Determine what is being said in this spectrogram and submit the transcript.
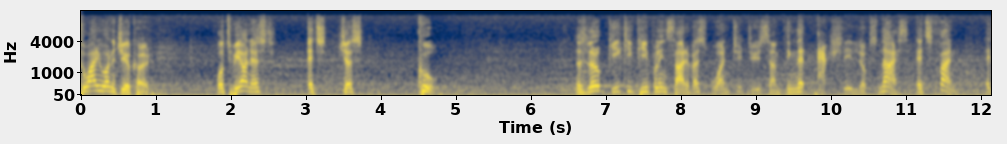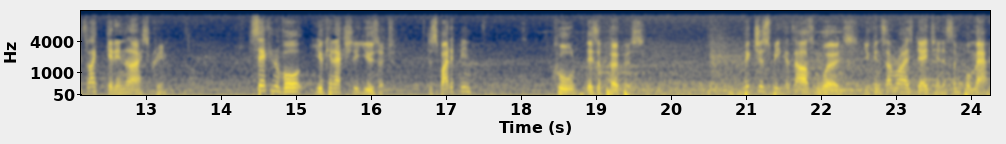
So why do you want a geocode? Well, to be honest, it's just cool. Those little geeky people inside of us want to do something that actually looks nice. It's fun. It's like getting an ice cream. Second of all, you can actually use it. Despite it being cool, there's a purpose. Pictures speak a thousand words. You can summarize data in a simple map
